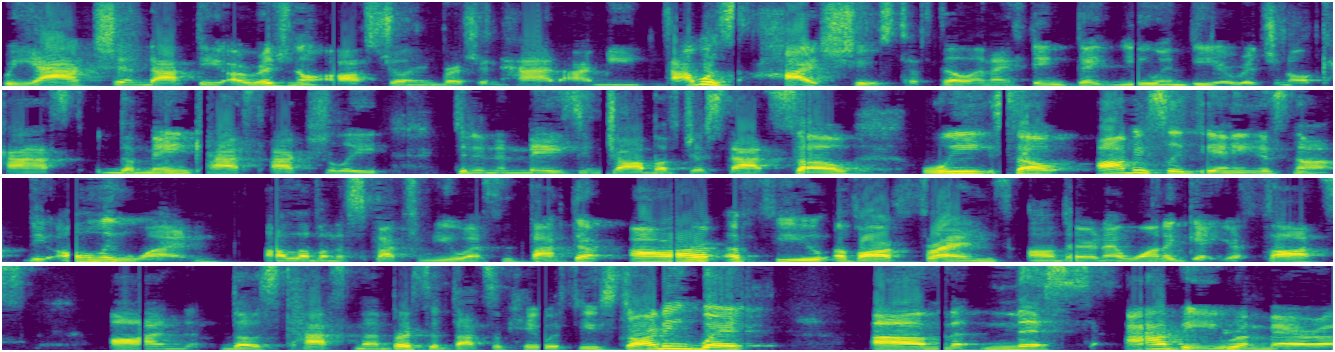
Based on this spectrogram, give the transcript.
reaction that the original Australian version had. I mean, that was high shoes to fill. And I think that you and the original cast, the main cast actually did an amazing job of just that. So we so obviously Dani is not the only one I Love on the Spectrum US. In fact, there are a few of our friends on there, and I want to get your thoughts on those cast members, if that's okay with you. Starting with um, Miss Abbey Romeo,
